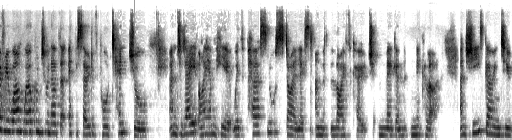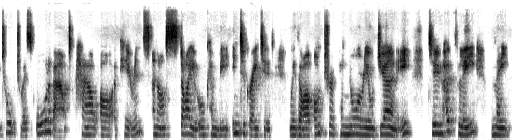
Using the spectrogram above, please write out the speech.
everyone, welcome to another episode of Pawtential. And today I am here with personal stylist and life coach Megan Nicola. And she's going to talk to us all about how our appearance and our style can be integrated with our entrepreneurial journey to hopefully make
